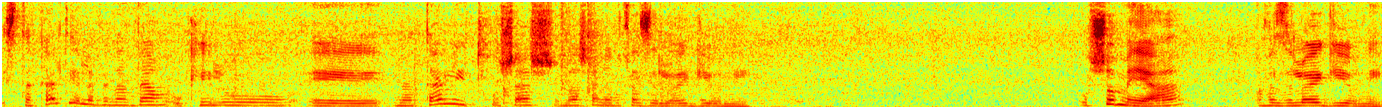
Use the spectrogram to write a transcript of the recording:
הסתכלתי על הבן אדם, הוא כאילו אה, נתן לי תחושה שמה שאני רוצה זה לא הגיוני. הוא שומע, אבל זה לא הגיוני.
